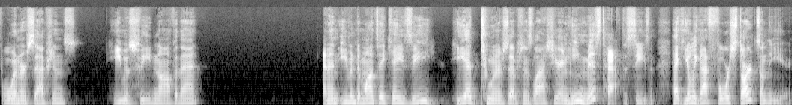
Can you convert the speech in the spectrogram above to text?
four interceptions. He was feeding off of that. And then even Damontae Kazee, he had two interceptions last year and he missed half the season. Heck, he only got four starts on the year.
